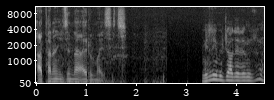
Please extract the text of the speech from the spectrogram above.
Atanın izinden ayrılmayız hiç. Milli mücadelemizin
